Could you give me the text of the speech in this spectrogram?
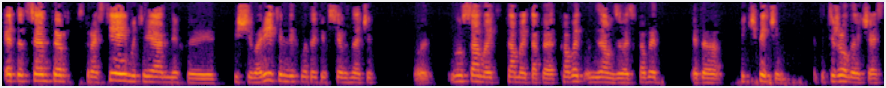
это центр страстей материальных, пищеварительных, вот этих всех, значит, ну, самая, самая такая, кавед, недавно называется кавед, это печень, это тяжелая часть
